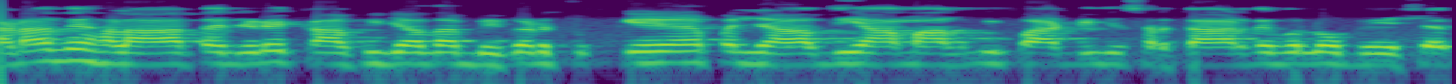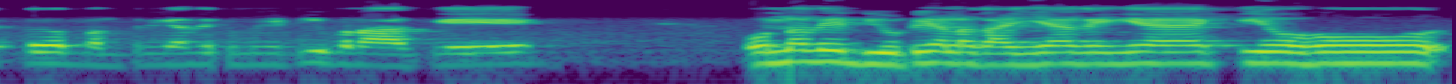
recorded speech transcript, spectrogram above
ਹੜ੍ਹਾਂ ਦੇ ਹਾਲਾਤ ਹੈ ਜਿਹੜੇ ਕਾਫੀ ਜ਼ਿਆਦਾ ਵਿਗੜ ਚੁੱਕੇ ਆ, ਪੰਜਾਬ ਦੀ ਆਮ ਆਦਮੀ ਪਾਰਟੀ ਦੀ ਸਰਕਾਰ ਦੇ ਵੱਲੋਂ ਬੇਸ਼ੱਕ ਮੰਤਰੀਆਂ ਦੀ ਕਮੇਟੀ ਬਣਾ ਕੇ ਉਹਨਾਂ ਦੀ ਡਿਊਟੀਆਂ ਲਗਾਈਆਂ ਗਈਆਂ ਕਿ ਉਹ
